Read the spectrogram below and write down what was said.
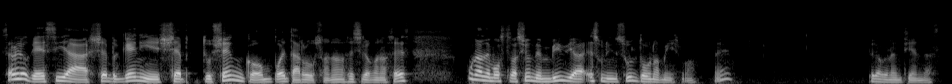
¿Sabes lo que decía Shevgeny Sheptushenko, un poeta ruso, ¿no? no sé si lo conoces? Una demostración de envidia es un insulto a uno mismo. ¿eh? Espero que lo entiendas.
